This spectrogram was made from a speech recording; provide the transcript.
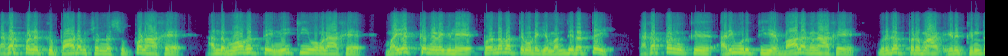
தகப்பனுக்கு பாடம் சொன்ன சுப்பனாக அந்த மோகத்தை நீக்கியவனாக மயக்க நிலையிலே பிரணவத்தினுடைய மந்திரத்தை தகப்பனுக்கு அறிவுறுத்திய பாலகனாக மிருகப்பெருமான் இருக்கின்ற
